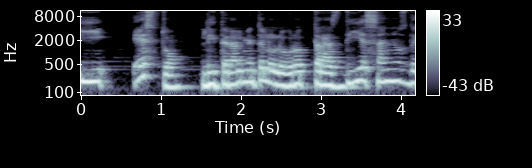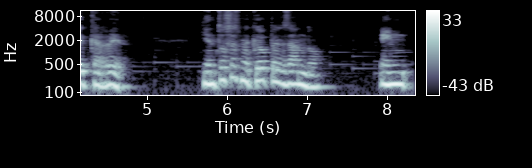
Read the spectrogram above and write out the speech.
Y esto literalmente lo logró tras 10 años de carrera. Y entonces me quedo pensando en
